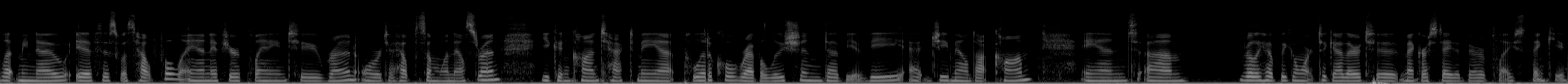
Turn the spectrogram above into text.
let me know if this was helpful and if you're planning to run or to help someone else run. You can contact me at politicalrevolutionwv at gmail.com and um, really hope we can work together to make our state a better place. Thank you.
